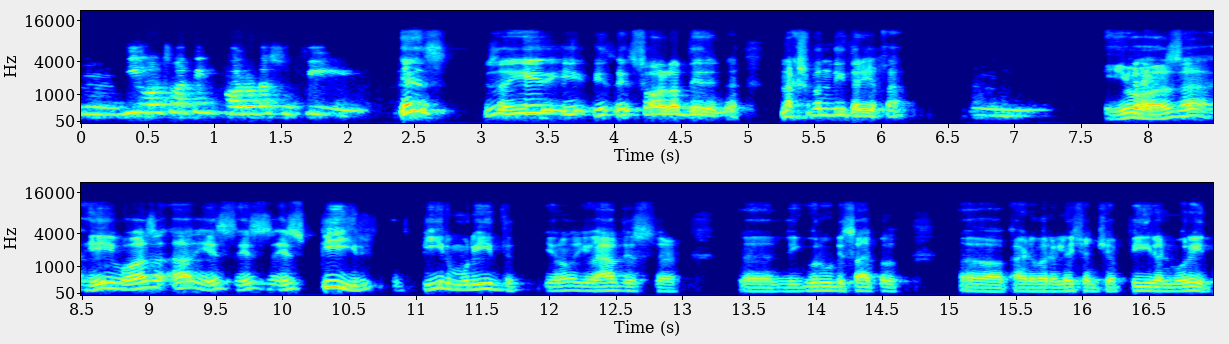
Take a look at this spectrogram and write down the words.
Mm, He also, I think, followed a Sufi. Yes, so he, he, he followed the Naqshbandi tariqa. Mm. He Correct. was uh, he was uh, his his his peer peer murid. You know you have this uh, uh, the guru disciple uh, kind of a relationship, peer and murid.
